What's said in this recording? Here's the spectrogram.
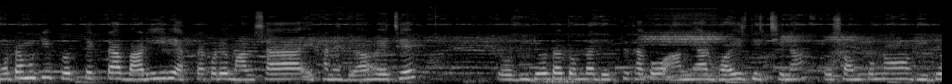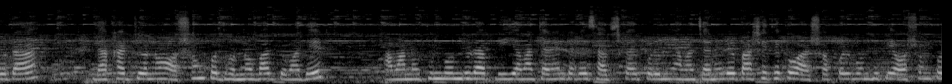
মোটামুটি প্রত্যেকটা বাড়ির একটা করে মালসা এখানে দেওয়া হয়েছে। তো ভিডিওটা তোমরা দেখতে থাকো, আমি আর ভয়েস দিচ্ছি না। তো সম্পূর্ণ ভিডিওটা দেখার জন্য অসংখ্য ধন্যবাদ তোমাদের। আমার নতুন বন্ধুরা প্লিজ আমার চ্যানেলটাকে সাবস্ক্রাইব করে নিয়ে আমার চ্যানেলের পাশে থেকো। আর সকল বন্ধুকে অসংখ্য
